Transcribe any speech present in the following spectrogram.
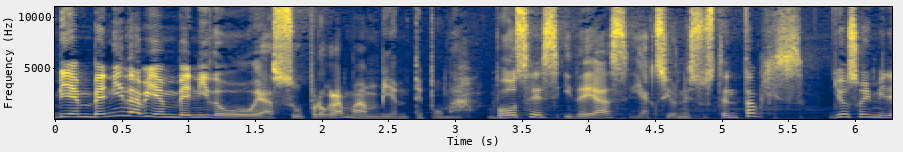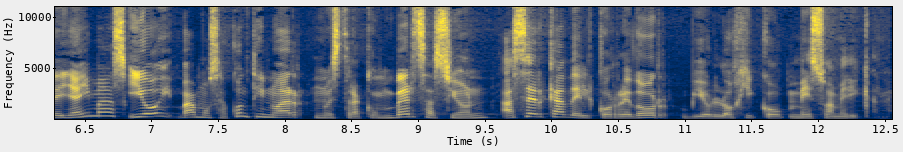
Bienvenida, bienvenido a su programa Ambiente Puma. Voces, ideas y acciones sustentables. Yo soy Mireya Imas y hoy vamos a continuar nuestra conversación acerca del corredor biológico mesoamericano.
